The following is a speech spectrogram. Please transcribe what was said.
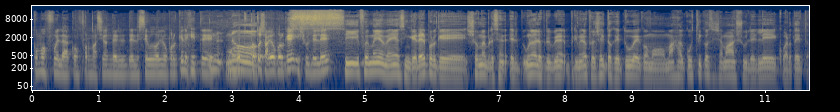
¿cómo fue la conformación del, del seudónimo? ¿Por qué elegiste? No. Toto ya vio por qué y Yulele. Sí, fue medio medio sin querer porque yo me presenté, el- uno de los primer- primeros proyectos que tuve como más acústico se llamaba Yulele Cuarteto.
